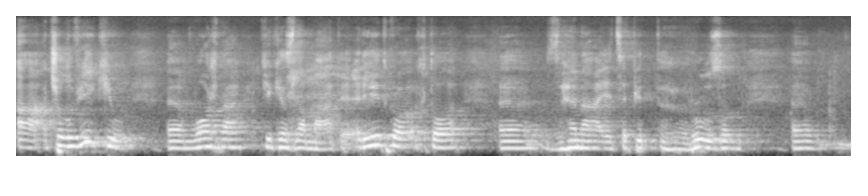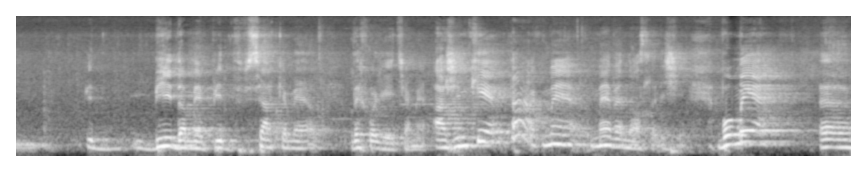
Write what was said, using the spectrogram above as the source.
а чоловіків е, можна тільки зламати. Рідко хто е, згинається під грузом. Е, під бідами, під всякими лихоліттями. А жінки, так, ми, ми виносливіші. Бо ми, е,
